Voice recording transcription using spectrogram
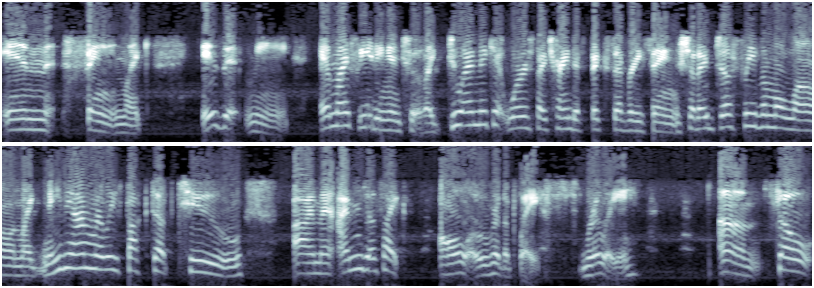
insane. Like, is it me? Am I feeding into it? Like, do I make it worse by trying to fix everything? Should I just leave him alone? Like, maybe I'm really fucked up too. I'm I'm just like all over the place, really. Um, so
